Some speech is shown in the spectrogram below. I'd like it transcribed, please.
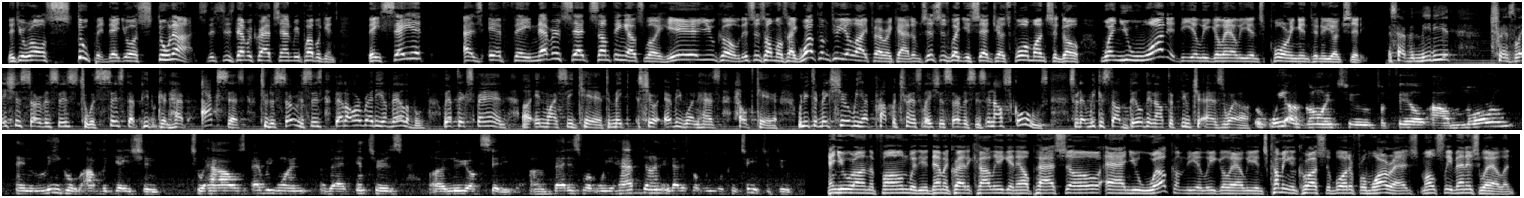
that you're all stupid, that you're stunats. This is Democrats and Republicans. They say it as if they never said something else. Well, here you go. This is almost like, welcome to your life, Eric Adams. This is what you said just four months ago when you wanted the illegal aliens pouring into New York City. Let's have immediate translation services to assist that people can have access to the services that are already available. We have to expand uh, NYC Care to make sure everyone has health care. We need to make sure we have proper translation services in our schools so that we can start building out the future as well. We are going to fulfill our moral and legal obligation to house everyone that enters uh, New York City. Uh, that is what we have done, and that is what we will continue to do. And you were on the phone with your Democratic colleague in El Paso, and you welcomed the illegal aliens coming across the border from Juarez, mostly Venezuelan,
